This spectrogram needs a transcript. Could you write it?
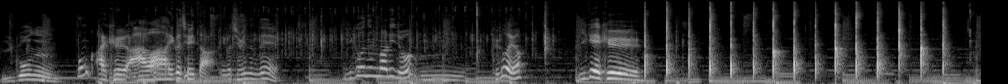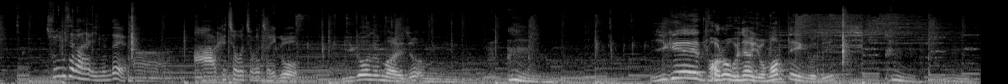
이거는 뽕? 아, 그, 아, 와, 이거 재밌다. 이거 재밌는데, 이거는 말이죠. 음, 그거예요. 이게 그, 추임새가 있는데, 아, 아, 그쵸, 그쵸, 그쵸. 이거 이거는 말이죠. 음. 이게 바로 그냥 요맘때인 거지. 음.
